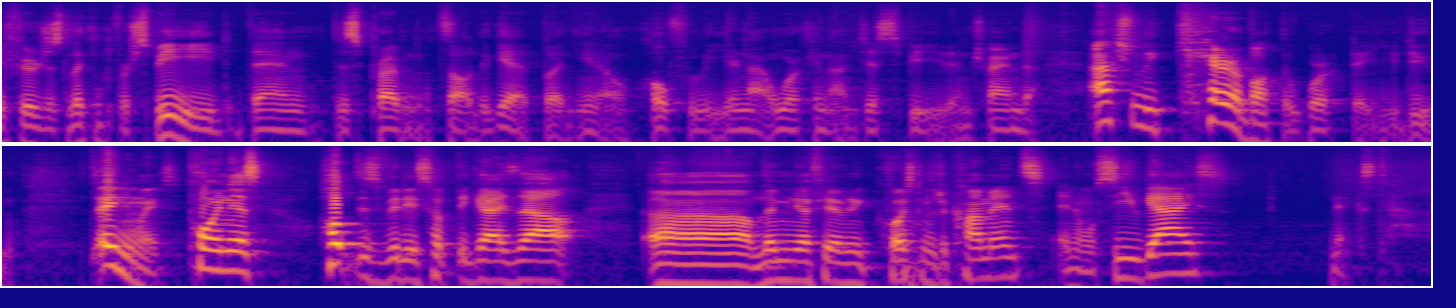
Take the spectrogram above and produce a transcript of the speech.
if you're just looking for speed, then this is probably not all to get. But you know, hopefully you're not working on just speed and trying to actually care about the work that you do. anyways, point is, hope this video has helped you guys out. Um, let me know if you have any questions or comments, and we'll see you guys next time.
